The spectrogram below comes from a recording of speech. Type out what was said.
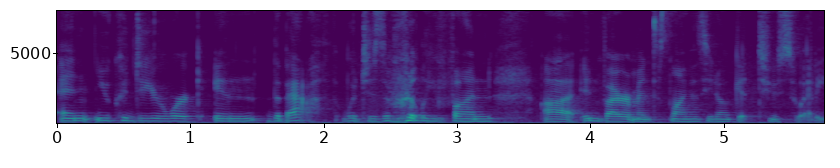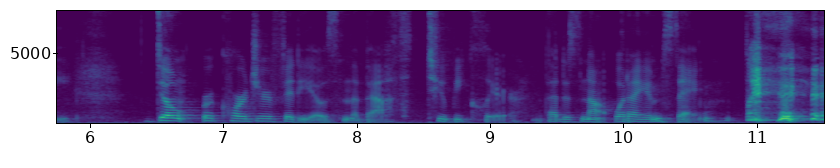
and you could do your work in the bath, which is a really fun uh, environment as long as you don't get too sweaty. Don't record your videos in the bath, to be clear. That is not what I am saying.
